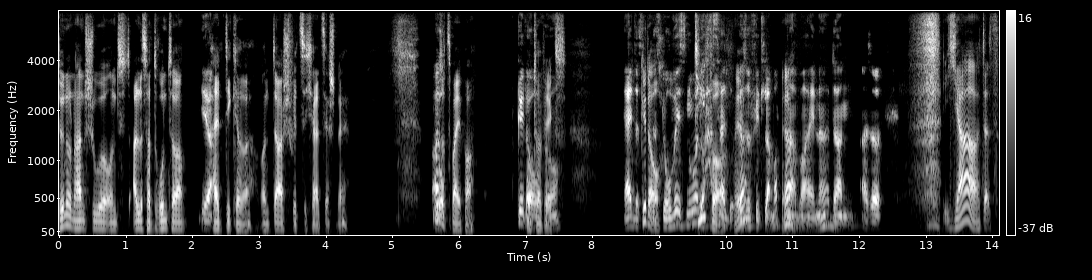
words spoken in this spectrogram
dünnen Handschuhe und alles hat drunter ja. halt dickere. Und da schwitze ich halt sehr schnell. Also jo. zwei Paar. Geht unterwegs. Auch, ja, das, Geht das auch. Doofe ist nur, Tiefer, du hast halt ja? so viel Klamotten ja. dabei, ne? Dann, also. Ja, das.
